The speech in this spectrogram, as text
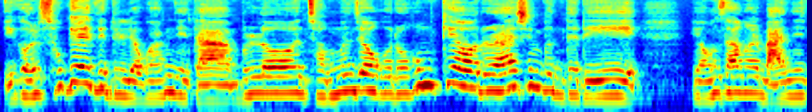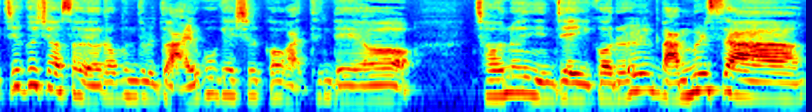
이걸 소개해 드리려고 합니다. 물론 전문적으로 홈케어를 하신 분들이 영상을 많이 찍으셔서 여러분들도 알고 계실 것 같은데요. 저는 이제 이거를 만물상에서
